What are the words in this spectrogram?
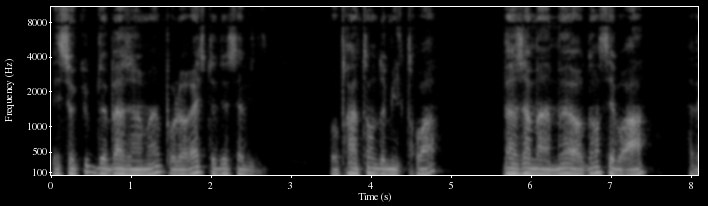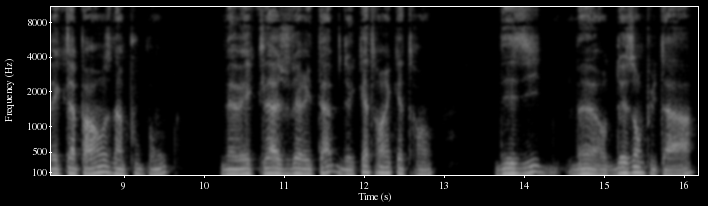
et s'occupe de Benjamin pour le reste de sa vie. Au printemps 2003, Benjamin meurt dans ses bras, avec l'apparence d'un poupon, mais avec l'âge véritable de 84 ans. Daisy meurt deux ans plus tard,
